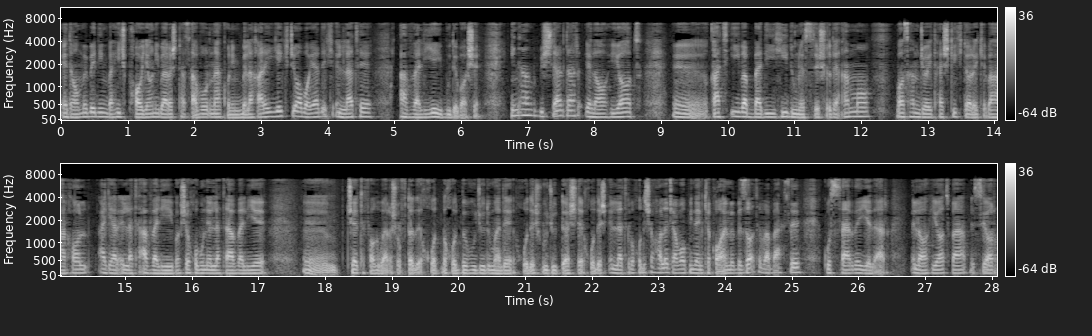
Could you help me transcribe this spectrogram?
ادامه بدیم و هیچ پایانی براش تصور نکنیم. بالاخره یک جا باید یک علت اولیه‌ای بوده باشه. این امر بیشتر در الهیات قطعی و بدیهی دونسته شده. اما باز هم جای تشکیک داره که به هر حال اگر علت اولیه‌ای باشه خب اون علت اولیه چه اتفاقی براش افتاده؟ خود به خود به وجود اومده خودش وجود داشته خودش علت به خودش حالا جواب میدن که قائم به ذات و بحث گسترده در الهیات و بسیار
